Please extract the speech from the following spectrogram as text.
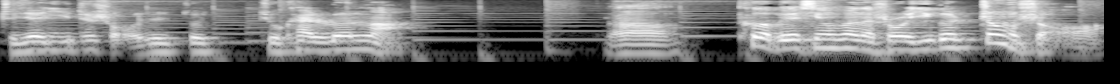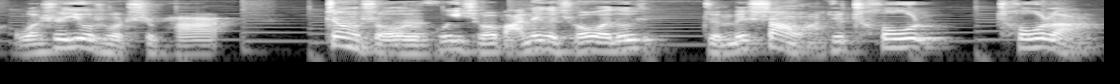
直接一只手就就就开始抡了。啊，特别兴奋的时候，一个正手，我是右手持拍，正手挥球，把那个球我都准备上网去抽抽了，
